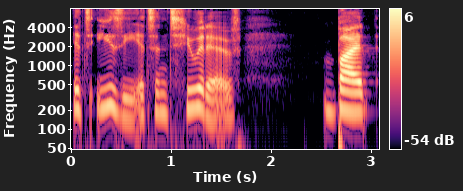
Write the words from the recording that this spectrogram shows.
it's easy, it's intuitive. But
